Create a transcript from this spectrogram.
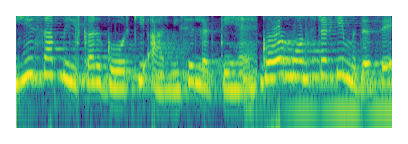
ये सब मिलकर गोर की आर्मी से लड़ती है। गोर मॉन्स्टर की मदद से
